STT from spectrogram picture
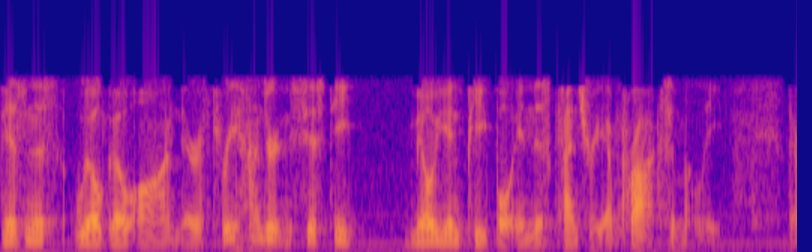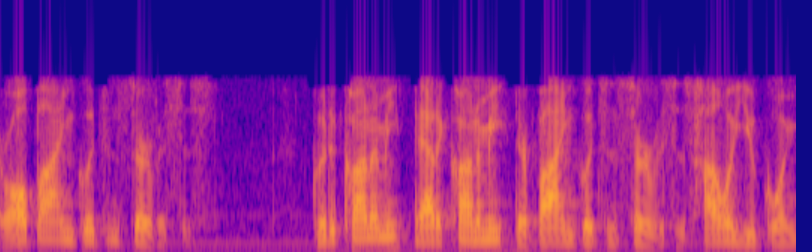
Business will go on. There are 350 million people in this country approximately. They're all buying goods and services. Good economy, bad economy, they're buying goods and services. How are you going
